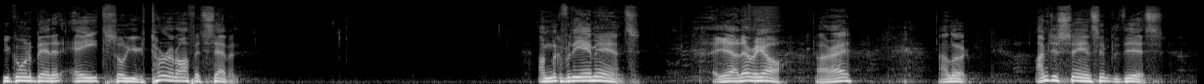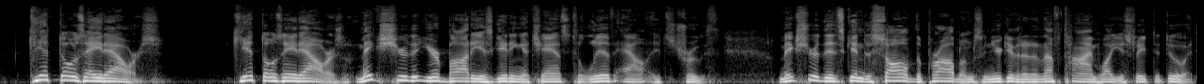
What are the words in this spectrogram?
you're going to bed at 8, so you turn it off at 7. I'm looking for the amens. Yeah, there we go. All right? Now, look, I'm just saying simply this get those eight hours. Get those eight hours. Make sure that your body is getting a chance to live out its truth. Make sure that it's getting to solve the problems and you're giving it enough time while you sleep to do it.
